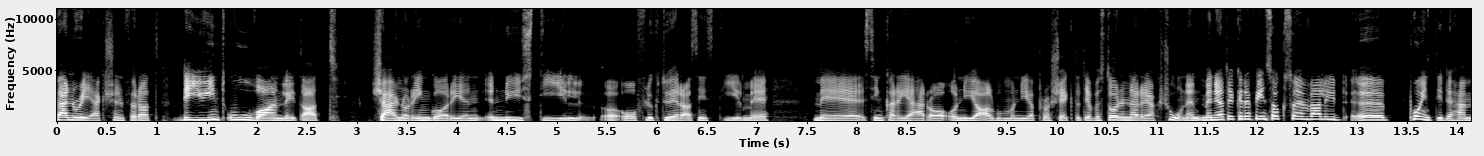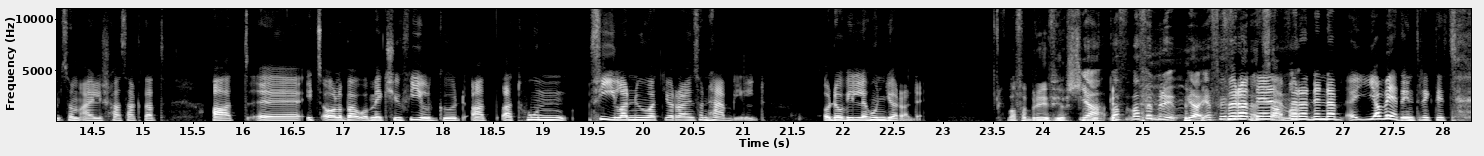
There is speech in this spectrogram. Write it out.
fan reaction för att det är ju inte ovanligt att stjärnor ingår i en, en ny stil och, och fluktuerar sin stil med, med sin karriär och, och nya album och nya projekt. Att jag förstår den här reaktionen. Men jag tycker det finns också en valid uh, point i det här som Eilish har sagt att att uh, it's all about what makes you feel good. Att, att hon filar nu att göra en sån här bild. Och då ville hon göra det. Varför bryr vi oss så Ja, mycket? varför, varför bry... Ja, jag För att, den, samma. för att den där, jag vet inte riktigt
